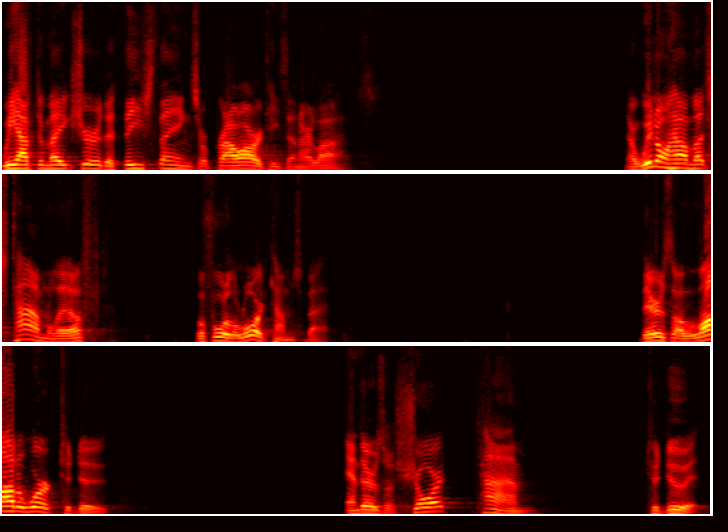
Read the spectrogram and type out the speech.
we have to make sure that these things are priorities in our lives. Now, we don't have much time left before the Lord comes back. There's a lot of work to do, and there's a short time to do it.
